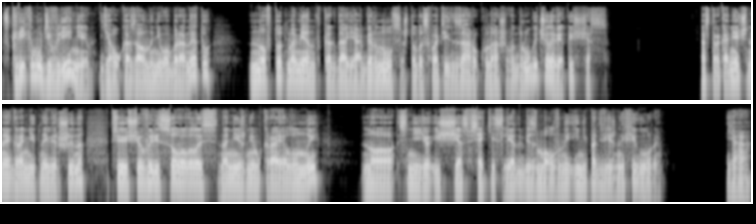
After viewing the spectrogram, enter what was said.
С криком удивления я указал на него баронету, но в тот момент, когда я обернулся, чтобы схватить за руку нашего друга, человек исчез. Остроконечная гранитная вершина все еще вырисовывалась на нижнем крае луны, но с нее исчез всякий след безмолвной и неподвижной фигуры. Я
